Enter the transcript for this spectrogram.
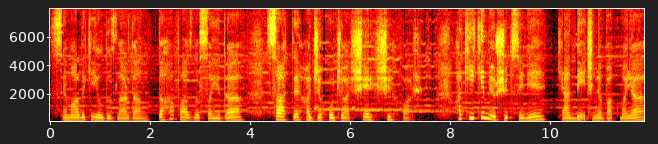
semadaki yıldızlardan daha fazla sayıda sahte hacı hoca, şeyh şih var. Hakiki mürşit seni kendi içine bakmaya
